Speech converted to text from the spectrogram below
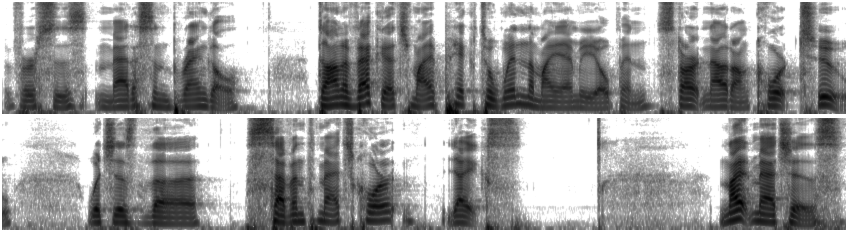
versus Madison Brangle. Donna Vekic, my pick to win the Miami Open, starting out on court two, which is the seventh match court. Yikes. Night matches.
